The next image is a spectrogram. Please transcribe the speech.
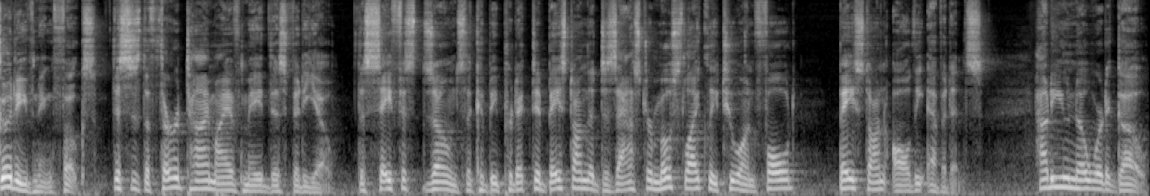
Good evening, folks. This is the third time I have made this video. The safest zones that could be predicted based on the disaster most likely to unfold, based on all the evidence. How do you know where to go?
